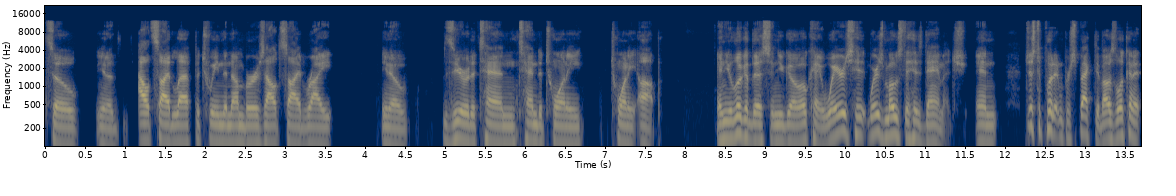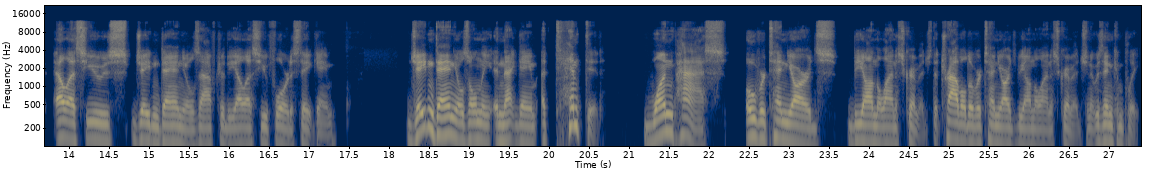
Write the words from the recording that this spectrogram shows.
So you know, outside left between the numbers, outside right, you know, 0 to 10, 10 to 20, 20 up. And you look at this and you go, okay, where's his, where's most of his damage? And just to put it in perspective, I was looking at LSU's Jayden Daniels after the LSU Florida State game. Jayden Daniels only in that game attempted one pass over 10 yards beyond the line of scrimmage that traveled over 10 yards beyond the line of scrimmage and it was incomplete.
